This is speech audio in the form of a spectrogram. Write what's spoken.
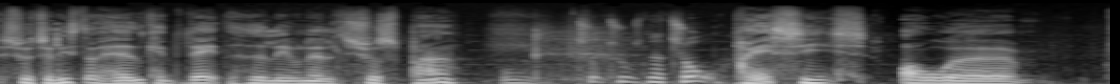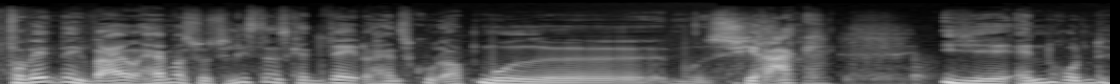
socialisterne havde en kandidat, der hed Lionel Jospin. Mm. 2002. Præcis. Og øh, forventningen var jo, at han var socialisternes kandidat, og han skulle op mod, øh, mod Chirac i øh, anden runde.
